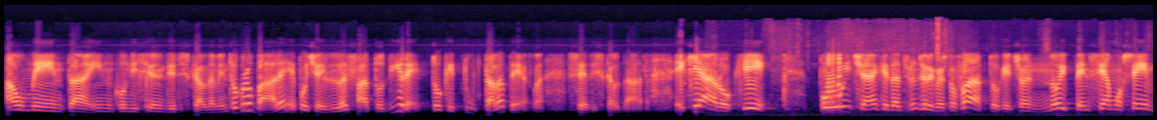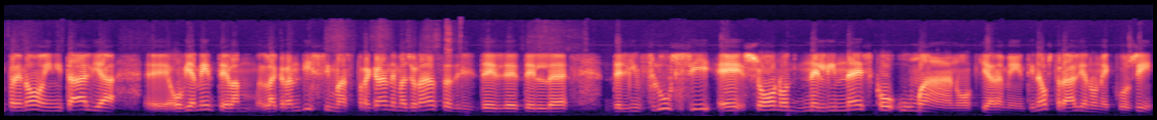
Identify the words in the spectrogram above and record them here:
aumenta in condizioni di riscaldamento globale e poi c'è il fatto diretto che tutta la Terra si è riscaldata. È chiaro che poi c'è anche da aggiungere questo fatto che cioè, noi pensiamo sempre no, in Italia, eh, ovviamente la, la, grandissima, stragrande maggioranza del, del, del, degli influssi è, sono nell'innesco umano, chiaramente. In Australia non è così,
